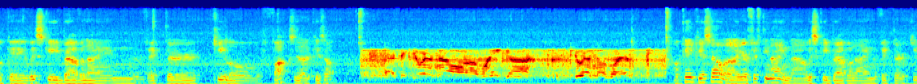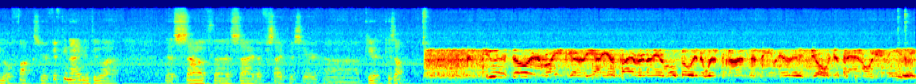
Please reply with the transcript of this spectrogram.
Okay, Whiskey Bravo 9 Victor Kilo Fox, a QSL? That's a QSL, uh, Mike, uh, QSL, go ahead. Okay, QSL, uh, you're 59, uh, Whiskey Bravo 9 Victor Kilo Fox. You're 59 into uh, the south uh, side of Cyprus here. Uh, Q- QSL? QSL and Mike, uh, yeah, you're 5 or 9, also into Wisconsin. Name here is Joe, Japan Ocean Easy.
